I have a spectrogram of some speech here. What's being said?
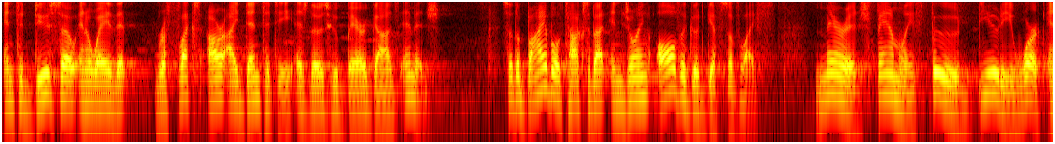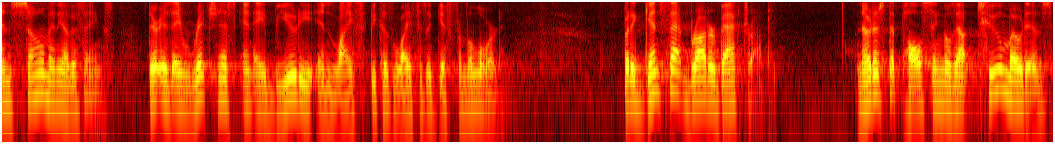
and to do so in a way that reflects our identity as those who bear God's image. So the Bible talks about enjoying all the good gifts of life marriage, family, food, beauty, work, and so many other things. There is a richness and a beauty in life because life is a gift from the Lord. But against that broader backdrop, notice that Paul singles out two motives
